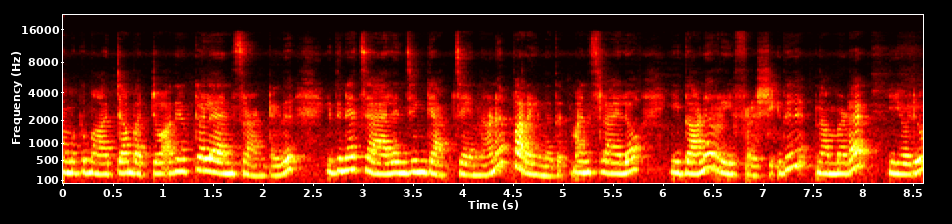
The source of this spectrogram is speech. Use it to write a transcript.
നമുക്ക് മാറ്റാൻ പറ്റുമോ അതിനൊക്കെയുള്ള ആൻസർ ആണ് കേട്ടോ ഇത്. ഇതിനെ ചാലഞ്ചിങ് ക്യാപ്ച എന്നാണ് പറയുന്നത്. മനസ്സിലായല്ലോ? ഇതാണ് റീഫ്രഷ് ഇത് നമ്മുടെ ഈ ഒരു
